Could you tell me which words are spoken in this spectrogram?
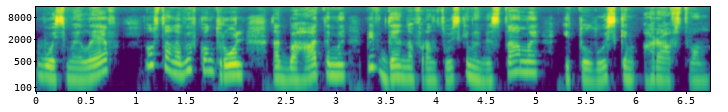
VIII Лев установив контроль над багатими південно-французькими містами і Тулузьким графством.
